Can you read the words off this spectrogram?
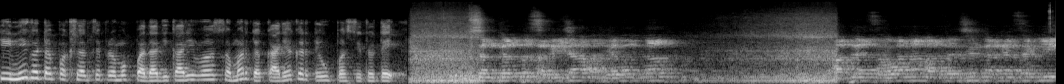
तिन्ही घटक पक्षांचे प्रमुख पदाधिकारी व समर्थक कार्यकर्ते उपस्थित होते. संकल्प सभेच्या माध्यमातून आपल्या सर्वांना मार्गदर्शन करण्यासाठी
